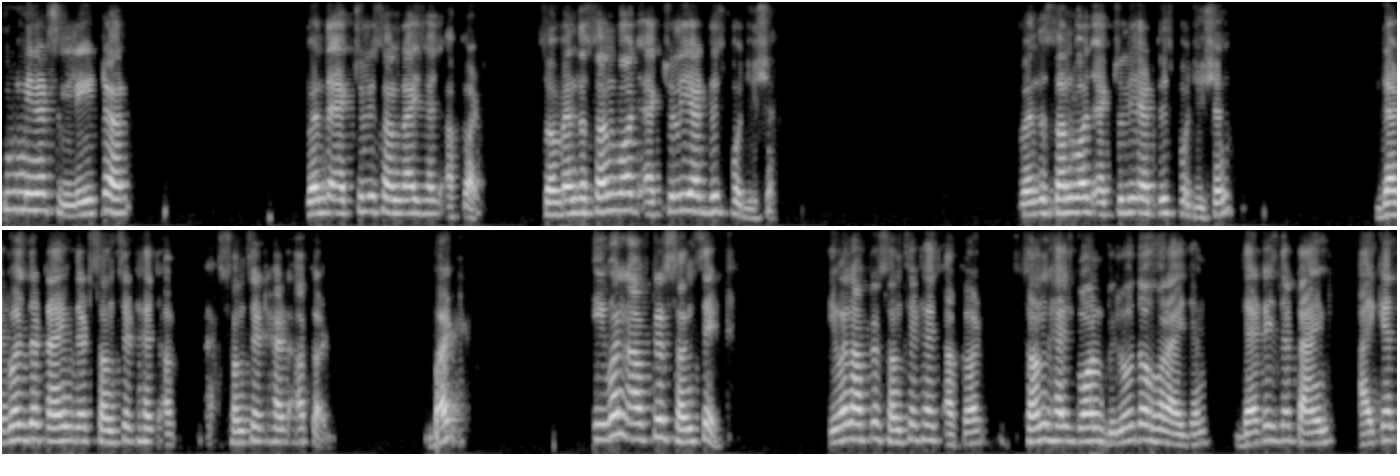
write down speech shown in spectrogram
two minutes later when the actually sunrise has occurred. So when the sun was actually at this position, when the sun was actually at this position, that was the time that sunset has sunset had occurred. But even after sunset, even after sunset has occurred, sun has gone below the horizon. That is the time I can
